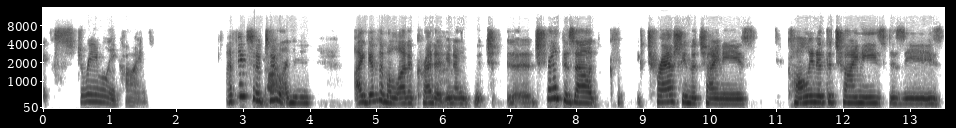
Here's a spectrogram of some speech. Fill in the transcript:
extremely kind. I think so too. I mean, I give them a lot of credit. You know, uh, Trump is out trashing the Chinese, calling it the Chinese disease,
